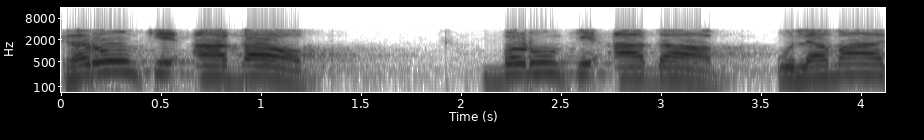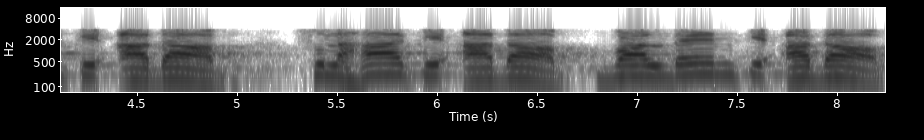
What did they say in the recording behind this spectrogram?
گھروں کے آداب، بڑوں کے آداب، علماء کے آداب، صلحاء کے آداب، والدین کے آداب۔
